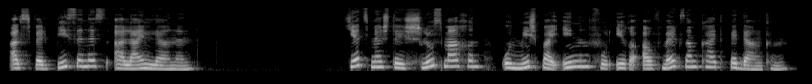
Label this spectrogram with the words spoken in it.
als verbissenes Alleinlernen. Jetzt möchte ich Schluss machen und mich bei Ihnen für Ihre Aufmerksamkeit bedanken.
